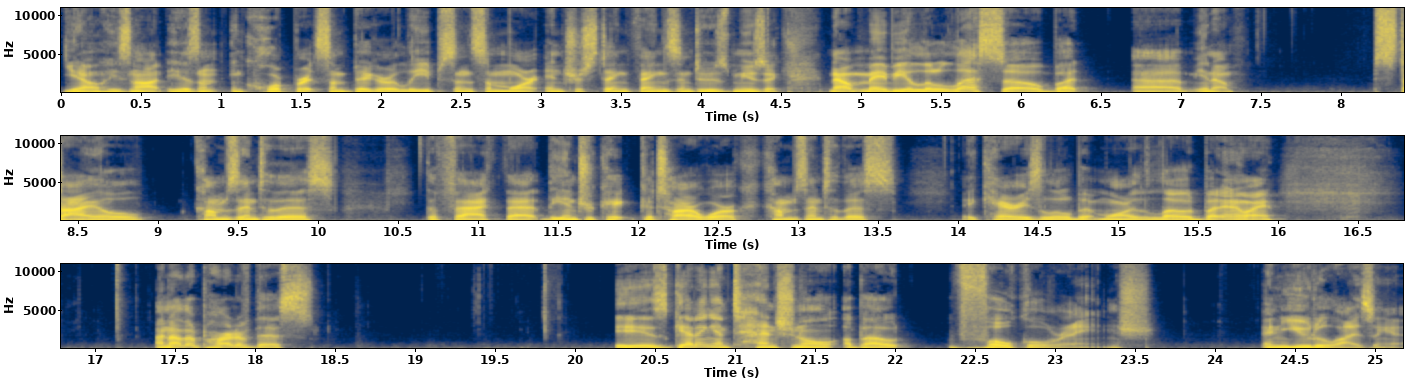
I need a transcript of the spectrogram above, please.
you know, he's not. He doesn't incorporate some bigger leaps and some more interesting things into his music. Now, maybe a little less so, but uh, you know, style comes into this the fact that the intricate guitar work comes into this. It carries a little bit more of the load. But anyway, another part of this is getting intentional about vocal range and utilizing it.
